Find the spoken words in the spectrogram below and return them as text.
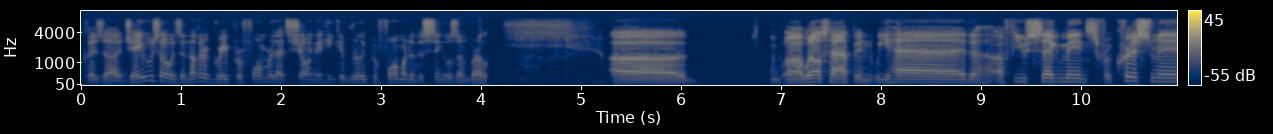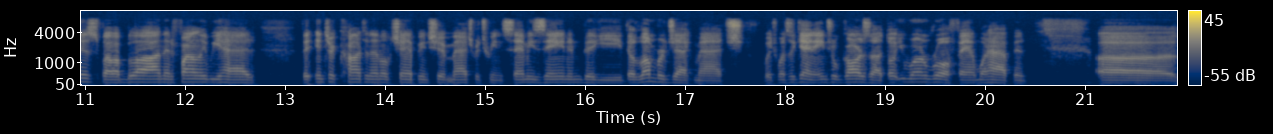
because uh, Jey Uso is another great performer that's showing that he could really perform under the singles umbrella. Uh, uh, what else happened? We had a few segments for Christmas, blah blah blah, and then finally we had the Intercontinental Championship match between Sami Zayn and Big E, the Lumberjack match, which once again Angel Garza. I thought you were on Raw, fan. What happened? Uh,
